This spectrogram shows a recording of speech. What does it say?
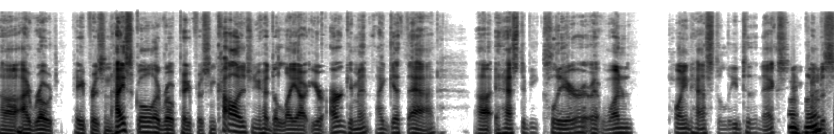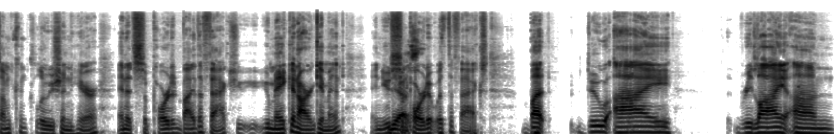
Uh, I wrote papers in high school, I wrote papers in college, and you had to lay out your argument. I get that. Uh, it has to be clear. At one point has to lead to the next. You mm-hmm. come to some conclusion here, and it's supported by the facts. You you make an argument and you yes. support it with the facts. But do I rely on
